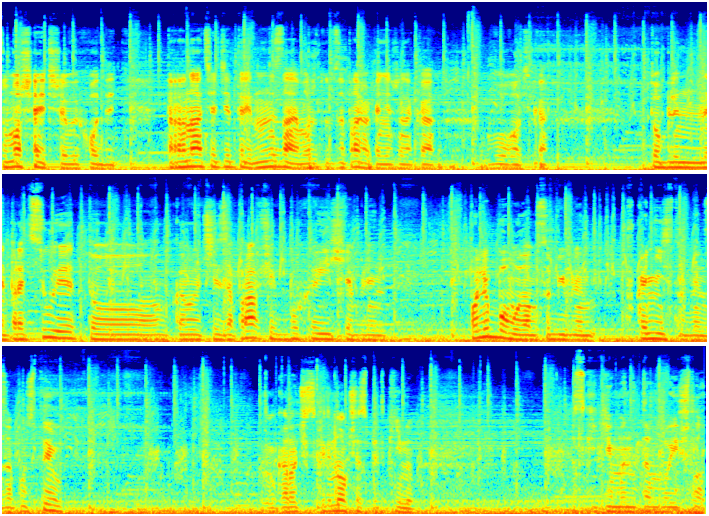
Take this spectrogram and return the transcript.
сумасшедше виходить. 13,3. Ну не знаю, може тут заправка, звісно, така воговська. То, блін, не працює, то коротше, заправчик бухий ще, блін. По-любому там собі, блін, в каністру, блін, запустив. Коротше, скрінок зараз підкину. Скільки в мене там вийшло.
